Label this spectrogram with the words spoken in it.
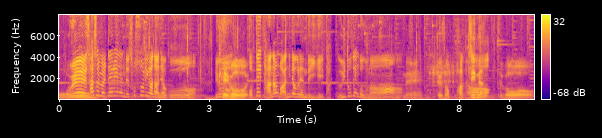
오. 왜 사슴을 때리는데 소소리가 나냐고. 이거 그리고- 업데이트 안 한 거 아니냐 그랬는데 이게 다 의도된 거구나. 네 그래서 박쥐는 어. 그거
